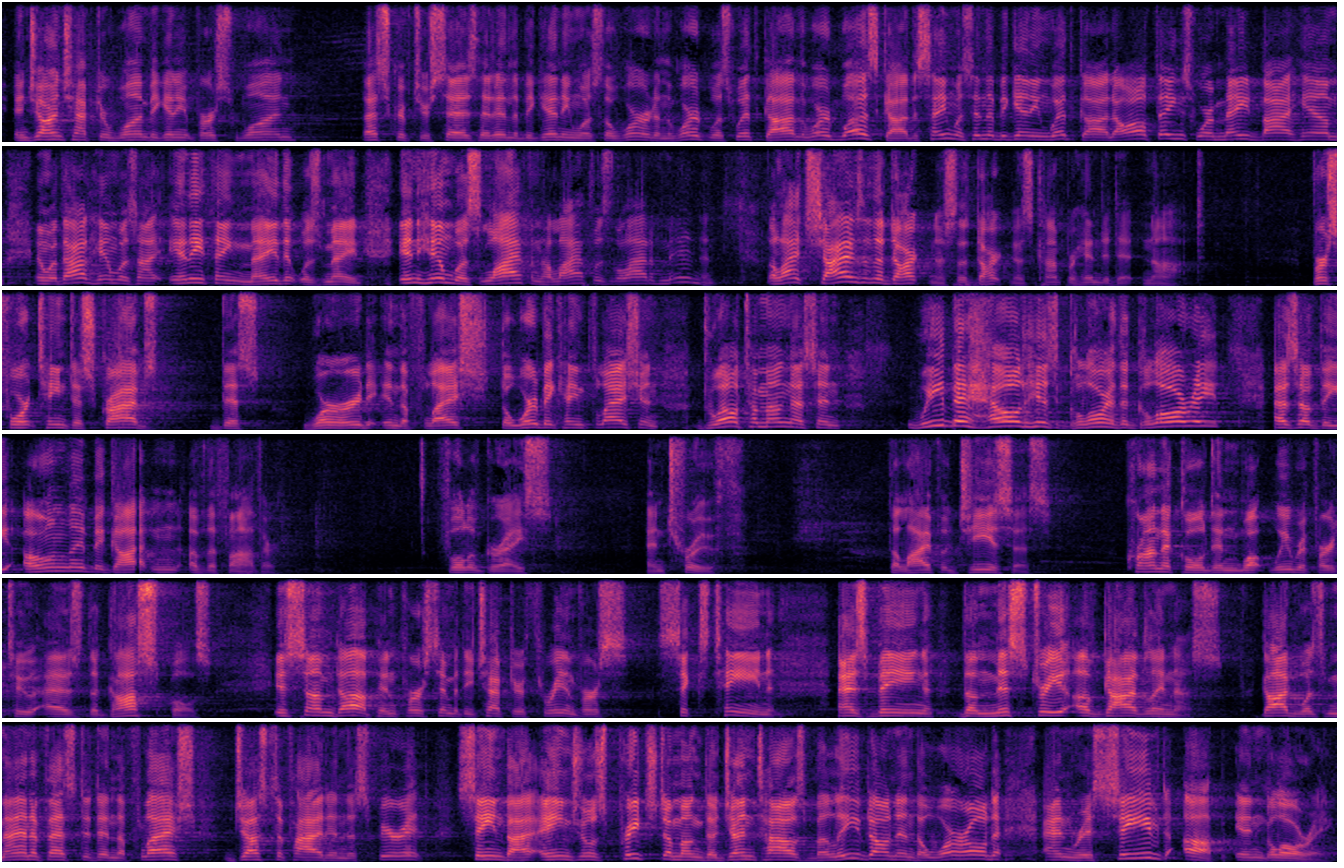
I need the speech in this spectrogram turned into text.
In John chapter 1, beginning at verse 1, that scripture says that in the beginning was the Word, and the Word was with God, and the Word was God. The same was in the beginning with God. All things were made by Him, and without Him was not anything made that was made. In Him was life, and the life was the light of men. And the light shines in the darkness, the darkness comprehended it not. Verse 14 describes this Word in the flesh. The Word became flesh and dwelt among us, and we beheld His glory, the glory as of the only begotten of the Father full of grace and truth. The life of Jesus, chronicled in what we refer to as the Gospels, is summed up in 1 Timothy chapter 3 and verse 16 as being the mystery of godliness. God was manifested in the flesh, justified in the spirit, seen by angels, preached among the Gentiles, believed on in the world, and received up in glory.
